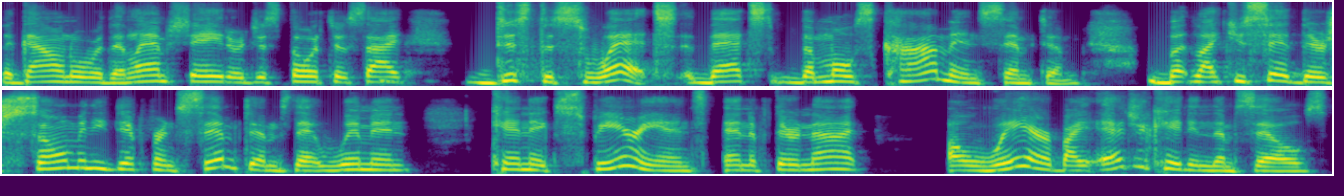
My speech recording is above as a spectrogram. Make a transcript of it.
the gown over the lampshade or just throw it to the side. Just the sweats. That's the most common symptom. But like you said, there's so many different symptoms that women can experience. And if they're not aware by educating themselves,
